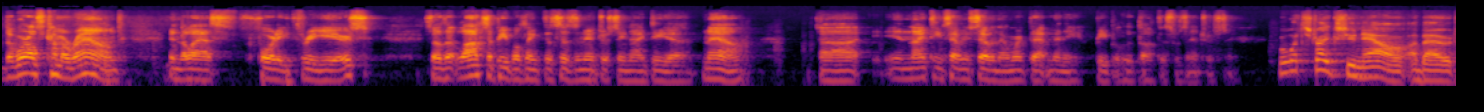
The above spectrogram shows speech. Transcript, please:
the world's come around in the last 43 years so that lots of people think this is an interesting idea now. Uh, in 1977, there weren't that many people who thought this was interesting. Well, what strikes you now about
